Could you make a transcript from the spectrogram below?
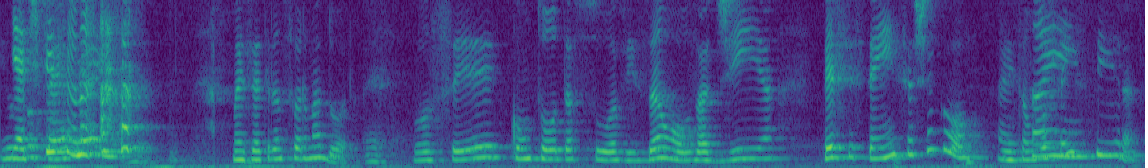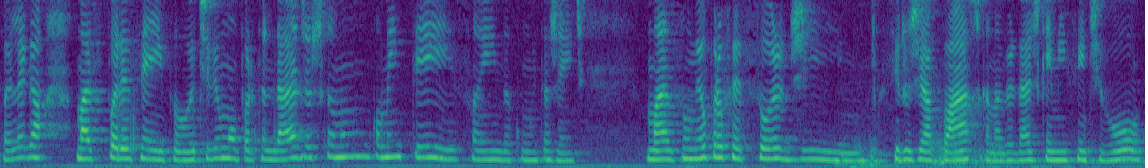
o E é difícil, né? é. Mas é transformador. É. Você, com toda a sua visão, ousadia, persistência, chegou. É então você inspira. Foi legal. Mas, por exemplo, eu tive uma oportunidade, acho que eu não comentei isso ainda com muita gente. Mas o meu professor de cirurgia plástica, na verdade, quem me incentivou,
